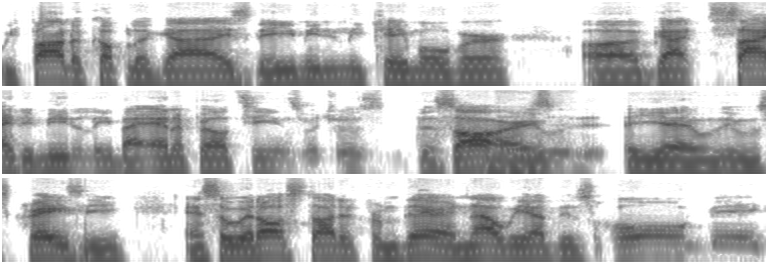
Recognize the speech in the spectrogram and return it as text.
We found a couple of guys. They immediately came over, uh, got signed immediately by NFL teams, which was bizarre. Nice. It was, yeah, it was crazy. And so it all started from there. And now we have this whole big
